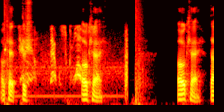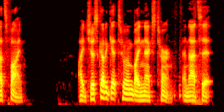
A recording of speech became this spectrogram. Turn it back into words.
Okay, Damn, that was close. Okay. Okay, that's fine. I just got to get to him by next turn, and that's it.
